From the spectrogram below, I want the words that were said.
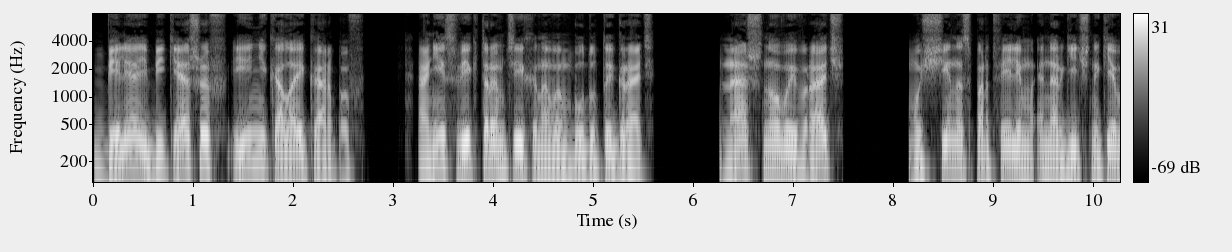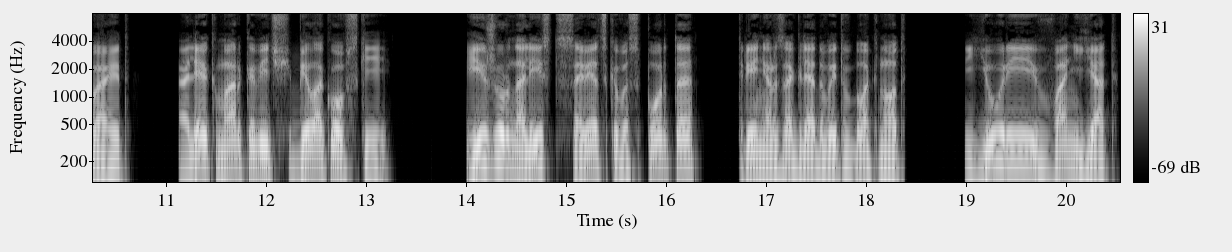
Беляй Бекяшев и Николай Карпов. Они с Виктором Тихоновым будут играть. Наш новый врач, мужчина с портфелем энергично кивает, Олег Маркович Белаковский. И журналист советского спорта, тренер заглядывает в блокнот, Юрий Ваньят.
